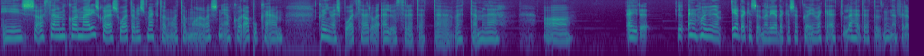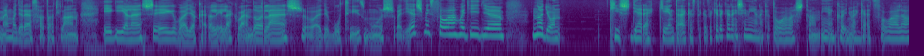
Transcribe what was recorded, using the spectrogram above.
És aztán, amikor már iskolás voltam, és megtanultam olvasni, akkor apukám könyves polcáról előszeretettel vettem le a egyre hogy mondjam, érdekesebbnél érdekesebb könyveket lehetett, az mindenféle megmagyarázhatatlan égi jelenség, vagy akár a lélekvándorlás, vagy a buddhizmus, vagy ilyesmi, szóval, hogy így nagyon kis gyerekként elkezdtek ezek érdekelni, és én ilyeneket olvastam, ilyen könyveket, szóval a...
